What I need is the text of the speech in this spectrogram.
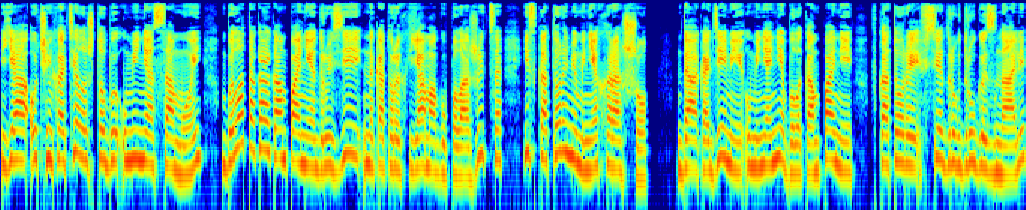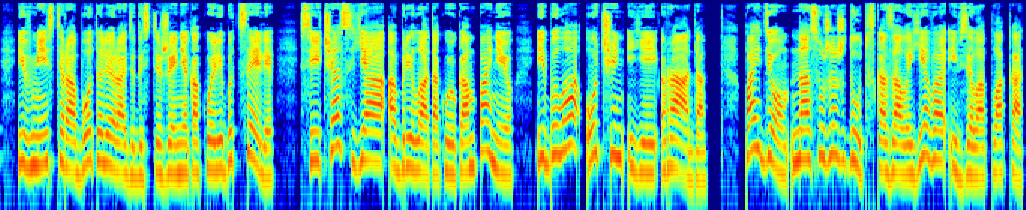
я очень хотела, чтобы у меня самой была такая компания друзей, на которых я могу положиться и с которыми мне хорошо. До академии у меня не было компании, в которой все друг друга знали и вместе работали ради достижения какой-либо цели. Сейчас я обрела такую компанию и была очень ей рада. «Пойдем, нас уже ждут», — сказала Ева и взяла плакат.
